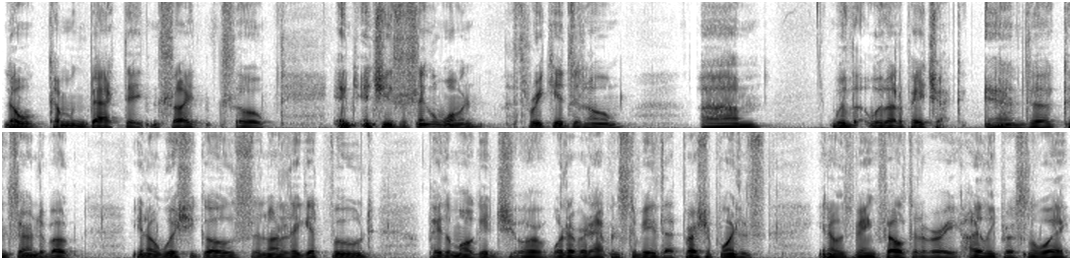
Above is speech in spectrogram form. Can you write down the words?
no coming back date in sight. So, and, and she's a single woman, three kids at home, um, with without a paycheck, and uh, concerned about you know where she goes and how do they get food, pay the mortgage, or whatever it happens to be. That pressure point is you know is being felt in a very highly personal way,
